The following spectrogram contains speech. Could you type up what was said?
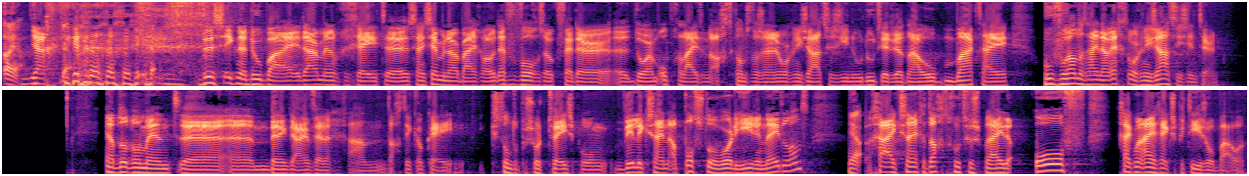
Oh ja. Ja. dus ik naar Dubai, daar met hem gegeten, zijn seminar bijgewoond. En vervolgens ook verder eh, door hem opgeleid aan de achterkant van zijn organisatie gezien. Hoe doet hij dat nou? Hoe maakt hij, hoe verandert hij nou echt organisaties intern? En op dat moment eh, ehm, ben ik daarin verder gegaan. Dacht ik, oké, ik stond op een soort tweesprong. Wil ik zijn apostel worden hier in Nederland? Ja. Ga ik zijn gedachtegoed verspreiden? Of ga ik mijn eigen expertise opbouwen?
